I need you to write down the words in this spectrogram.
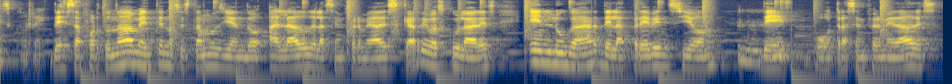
Es correcto. Desafortunadamente nos estamos yendo al lado de las enfermedades cardiovasculares en lugar de la prevención de otras enfermedades.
